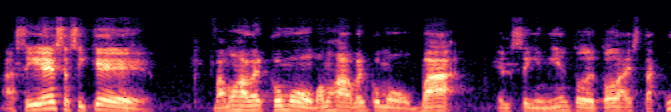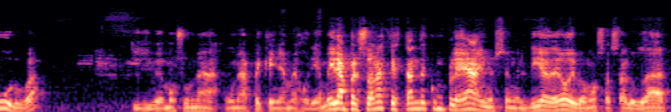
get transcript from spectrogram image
Así es, así que vamos a ver cómo, vamos a ver cómo va el seguimiento de toda esta curva y vemos una, pequeña mejoría. Mira, personas que están de cumpleaños en el día de hoy, vamos a saludar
